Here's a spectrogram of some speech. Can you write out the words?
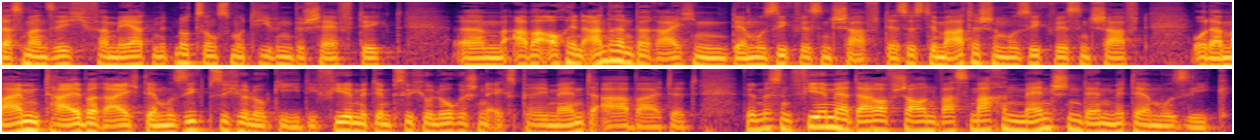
dass man sich vermehrt mit Nutzungsmotiven beschäftigt, ähm, aber auch in anderen Bereichen der Musikwissenschaft, der systematischen Musikwissenschaft oder meinem Teilbereich der Musikpsychologie, die viel mit dem psychologischen Experiment arbeitet. Wir müssen viel mehr darauf schauen, was machen Menschen denn mit der Musik,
